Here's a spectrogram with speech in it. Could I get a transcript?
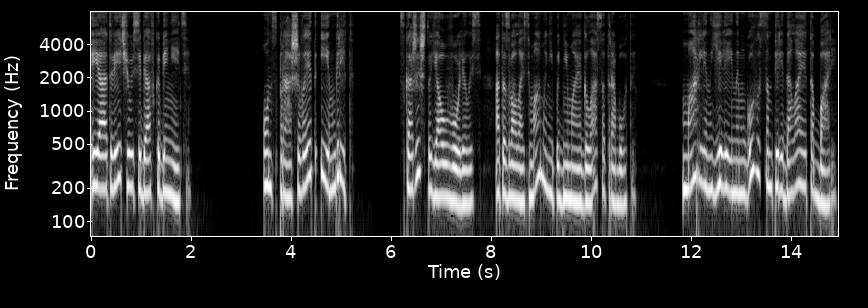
«Я отвечу у себя в кабинете». Он спрашивает Ингрид. «Скажи, что я уволилась», — отозвалась мама, не поднимая глаз от работы. Марлин елейным голосом передала это Барри.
